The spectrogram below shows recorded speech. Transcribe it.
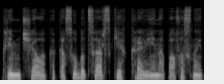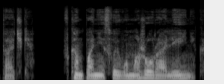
Примчала как особо царских кровей на пафосной тачке в компании своего мажора Олейника,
